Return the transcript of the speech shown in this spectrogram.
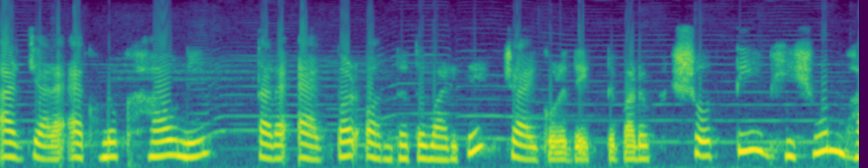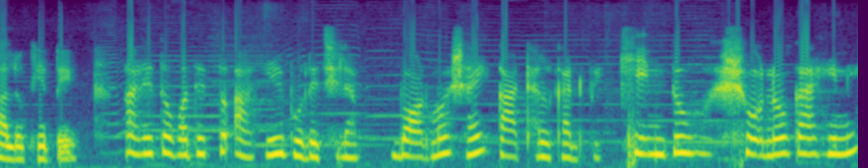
আর যারা এখনও খাওনি, তারা একবার অন্তত বাড়িতে ট্রাই করে দেখতে পারো। সত্যি ভীষণ ভালো খেতে। আরে, তোমাদের তো আগেই বলেছিলাম, বর্মশাই কাঁঠাল কাটবে। কিন্তু শোনো কাহিনী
